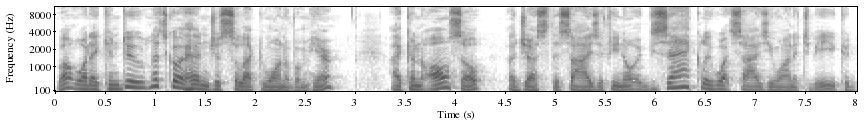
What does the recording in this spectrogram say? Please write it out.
Well, what I can do, let's go ahead and just select one of them here. I can also adjust the size. If you know exactly what size you want it to be, you could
